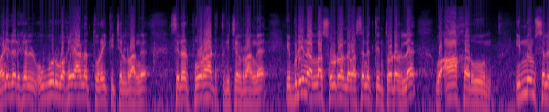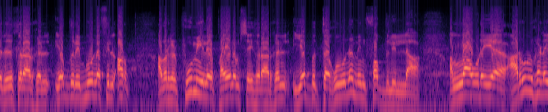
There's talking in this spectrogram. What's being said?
மனிதர்கள் ஒவ்வொரு வகையான துறைக்கு செல்கிறாங்க சிலர் போராட்டத்துக்கு செல்கிறாங்க இப்படின்னு அல்லாஹ் சொல்கிற அந்த வசனத்தின் தொடரில் வ ஆஹரூன். இன்னும் சிலர் இருக்கிறார்கள் எப் ரிபூன ஃபில் அர்த். அவர்கள் பூமியிலே பயணம் செய்கிறார்கள். எப் தகுன மின் ஃபப்துலில்லா அல்லாவுடைய அருள்களை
